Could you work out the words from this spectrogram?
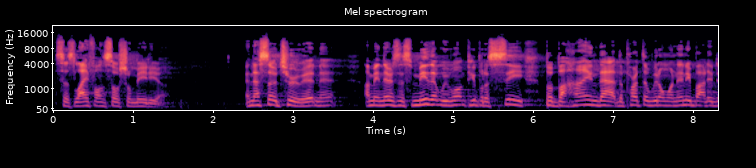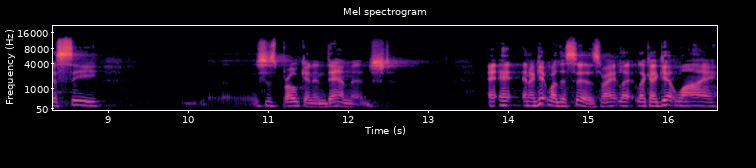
It says, Life on social media. And that's so true, isn't it? I mean, there's this me that we want people to see, but behind that, the part that we don't want anybody to see, uh, it's just broken and damaged. And, and, and I get why this is, right? Like, like I get why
